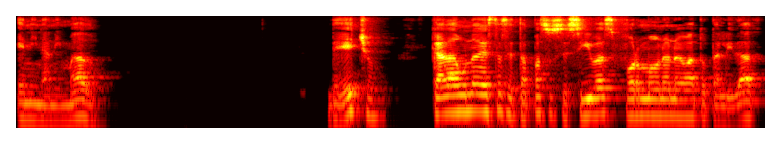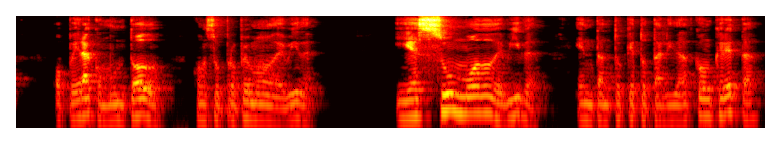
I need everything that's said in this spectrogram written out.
en inanimado. De hecho, cada una de estas etapas sucesivas forma una nueva totalidad, opera como un todo, con su propio modo de vida. Y es su modo de vida, en tanto que totalidad concreta,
